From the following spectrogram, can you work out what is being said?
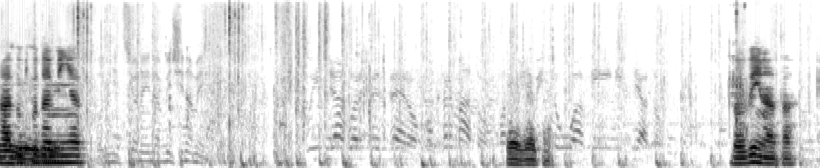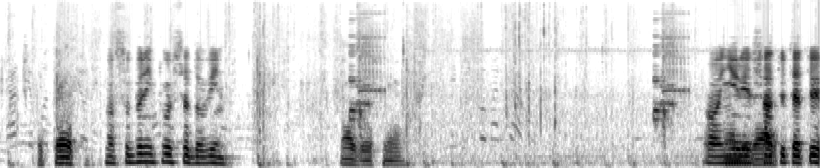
А тут куда меня? Kjo vetëm. Do vinë ata. E presi. Mos u bëni kur se do vinë. Ose është mirë. O, njëri është aty të ty.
